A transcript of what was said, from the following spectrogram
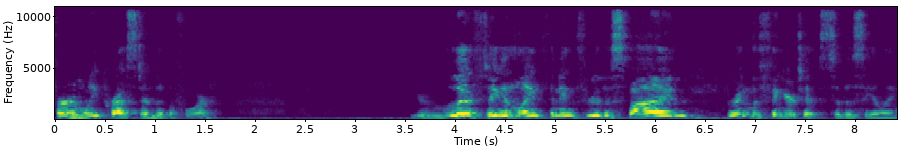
firmly pressed into the floor. You're lifting and lengthening through the spine. Bring the fingertips to the ceiling.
